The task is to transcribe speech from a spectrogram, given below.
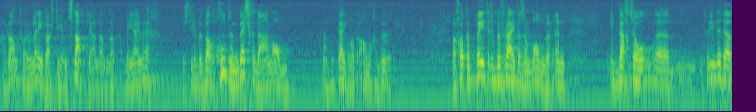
garant voor hun leven. Als die ontsnapt, ja, dan, dan ben jij weg. Dus die hebben wel goed hun best gedaan om nou, te kijken wat er allemaal gebeurt. Maar God heeft Petrus bevrijd als een wonder. En ik dacht zo, uh, vrienden, dat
